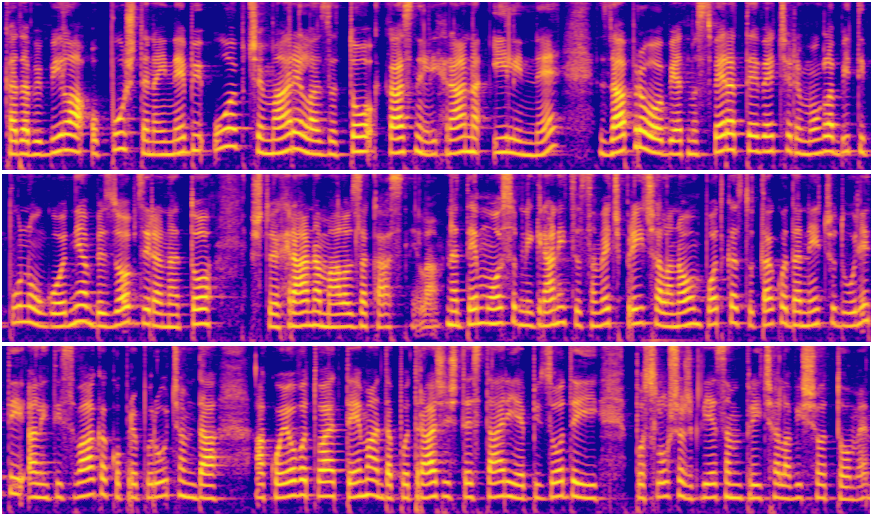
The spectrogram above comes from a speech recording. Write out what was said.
kada bi bila opuštena i ne bi uopće marila za to kasni hrana ili ne, zapravo bi atmosfera te večere mogla biti puno ugodnija bez obzira na to što je hrana malo zakasnila. Na temu osobnih granica sam već pričala na ovom podcastu tako da neću duljiti, ali ti svakako preporučam da ako je ovo tvoja tema da potražiš te starije epizode i poslušaš gdje sam pričala više o tome.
